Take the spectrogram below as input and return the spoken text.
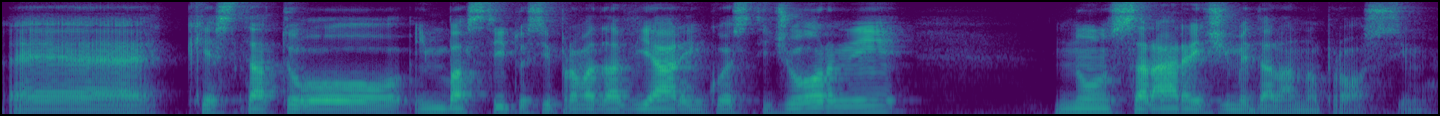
eh, che è stato imbastito e si prova ad avviare in questi giorni non sarà regime dall'anno prossimo.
